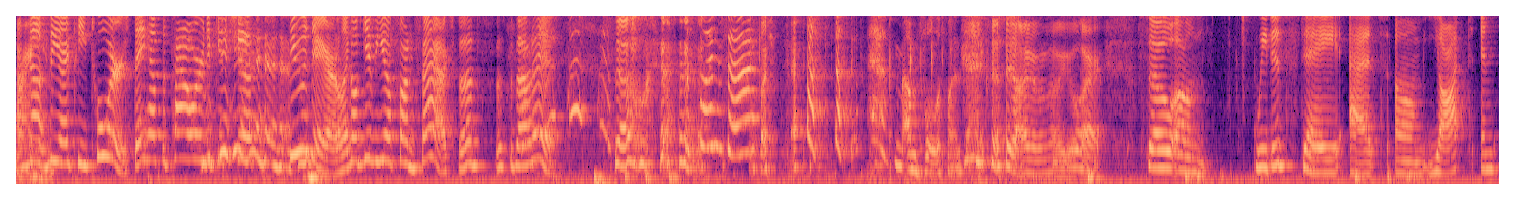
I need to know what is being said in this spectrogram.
I'm not VIP tours. They have the power to get you through there. Like, I'll give you a fun fact, but that's that's about it. So, Fun fact. fun fact. I'm full of fun facts. I don't know you are. So, um, we did stay at um, Yacht and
